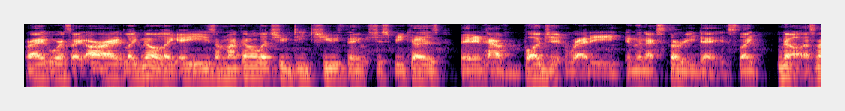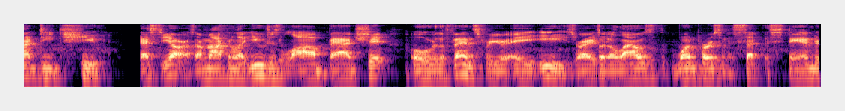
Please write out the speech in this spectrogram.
right? Where it's like, all right, like, no, like AEs, I'm not going to let you DQ things just because they didn't have budget ready in the next 30 days. Like, no, that's not DQ'd. SDRs. I'm not going to let you just lob bad shit over the fence for your AEs, right? So it allows one person to set the standard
